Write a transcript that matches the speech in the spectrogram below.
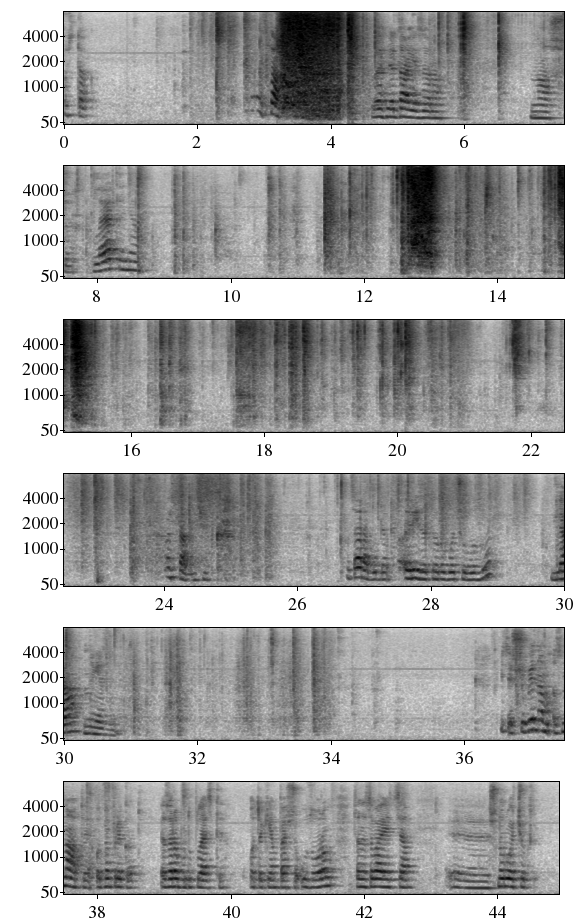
Ось так. Ось так виглядає зараз наше плетення. Ось так, дівчатка. Зараз будемо різати робочу лозу для низу. Дивіться, щоб нам знати, от, наприклад, я зараз буду плести отаким першим узором. Це називається е, шнурочок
